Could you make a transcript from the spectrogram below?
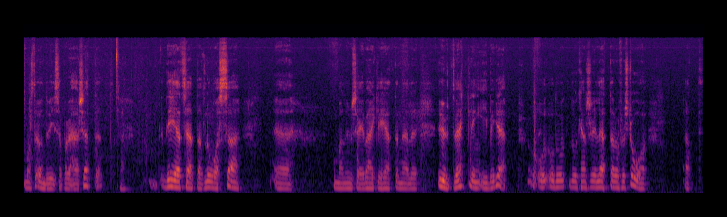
måste undervisa på det här sättet. Ja. Det är ett sätt att låsa eh, om man nu säger verkligheten eller utveckling i begrepp. Och, och då, då kanske det är lättare att förstå att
